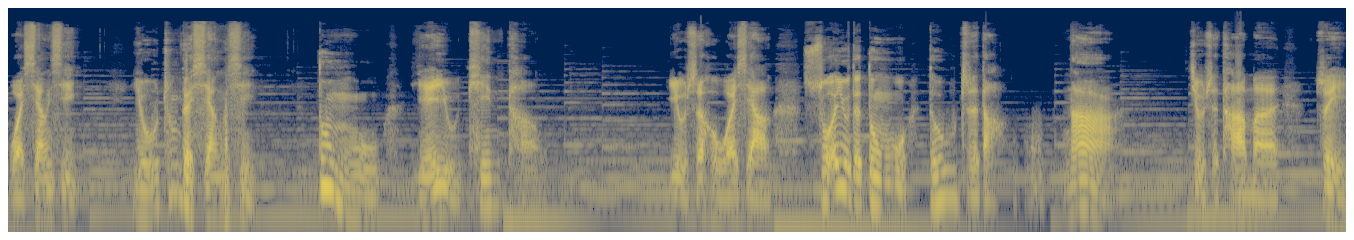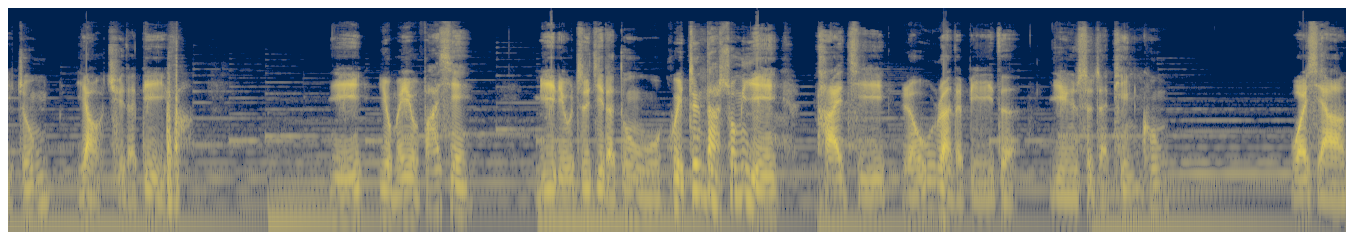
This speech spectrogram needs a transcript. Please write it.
我相信，由衷的相信，动物也有天堂。有时候我想，所有的动物都知道，那儿就是他们最终要去的地方。你有没有发现，弥留之际的动物会睁大双眼，抬起柔软的鼻子，凝视着天空？我想，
